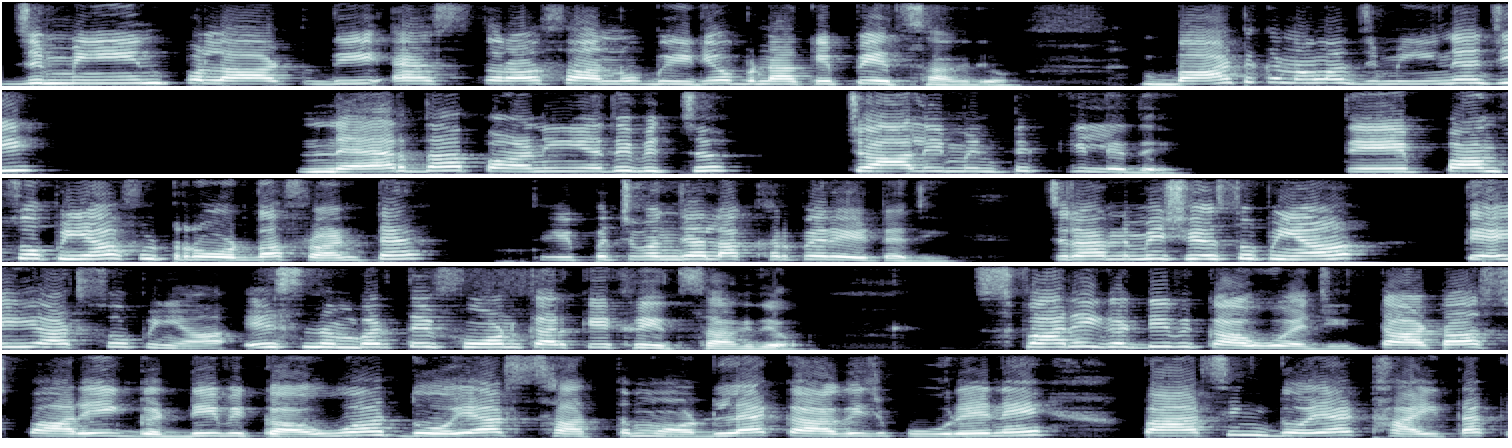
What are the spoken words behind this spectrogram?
ਜ਼ਮੀਨ ਪਲਾਟ ਦੀ ਇਸ ਤਰ੍ਹਾਂ ਸਾਨੂੰ ਵੀਡੀਓ ਬਣਾ ਕੇ ਭੇਜ ਸਕਦੇ ਹੋ। 62 ਕਨਾਲਾ ਜ਼ਮੀਨ ਹੈ ਜੀ। ਨਹਿਰ ਦਾ ਪਾਣੀ ਇਹਦੇ ਵਿੱਚ 40 ਮਿੰਟ ਕਿਲੇ ਦੇ। ਤੇ 550 ਫੁੱਟ ਰੋਡ ਦਾ ਫਰੰਟ ਹੈ ਤੇ 55 ਲੱਖ ਰੁਪਏ ਰੇਟ ਹੈ ਜੀ। 94650 23850 ਇਸ ਨੰਬਰ ਤੇ ਫੋਨ ਕਰਕੇ ਖਰੀਦ ਸਕਦੇ ਹੋ। ਸਫਾਰੀ ਗੱਡੀ ਵਿਕਾਊ ਹੈ ਜੀ। ਟਾਟਾ ਸਫਾਰੀ ਗੱਡੀ ਵਿਕਾਊ ਆ। 2007 ਮਾਡਲ ਹੈ। ਕਾਗਜ਼ ਪੂਰੇ ਨੇ। ਪਾਰਸਿੰਗ 2028 ਤੱਕ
